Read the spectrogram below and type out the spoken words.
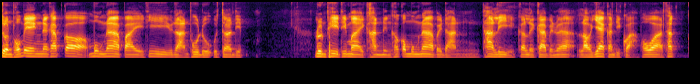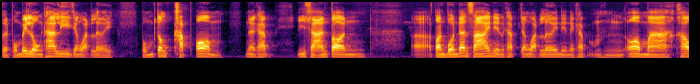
ส่วนผมเองนะครับก็มุ่งหน้าไปที่ด่านผู้ดูอุตรดิตถ์รุ่นพี่ที่มาอีกคันหนึ่งเขาก็มุ่งหน้าไปด่านท่าลี่ก็เลยกลายเป็นว่าเราแยกกันดีกว่า เพราะว่าถ้าเกิดผมไปลงท่าลี่จังหวัดเลย ผมต้องขับอ้อมนะครับ อีสานตอน ตอนบนด้านซ้ายเนี่ยนะครับจังหวัดเลยเนี่ยนะครับอื้อหืออ้อมมาเข้า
